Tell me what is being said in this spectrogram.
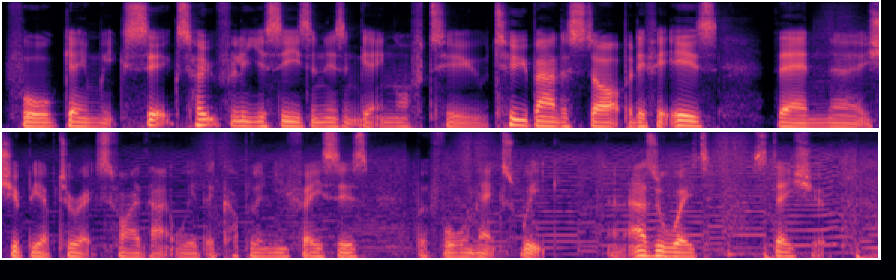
for game week six. Hopefully, your season isn't getting off to too bad a start, but if it is, then uh, you should be able to rectify that with a couple of new faces before next week. And as always, stay sure.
